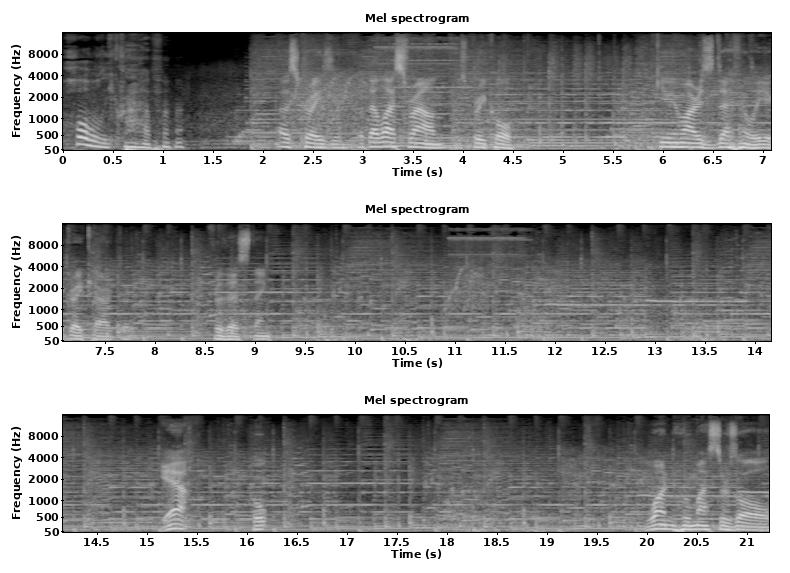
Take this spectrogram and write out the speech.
Holy crap. that was crazy. But that last round was pretty cool. Kimimaro is definitely a great character for this thing. Yeah. Cool. One who masters all.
